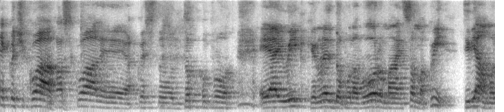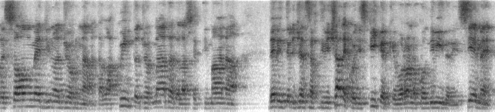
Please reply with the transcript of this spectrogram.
Eccoci qua, Pasquale, a questo dopo AI Week che non è il dopolavoro, ma insomma qui tiriamo le somme di una giornata, la quinta giornata della settimana dell'intelligenza artificiale con gli speaker che vorranno condividere insieme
